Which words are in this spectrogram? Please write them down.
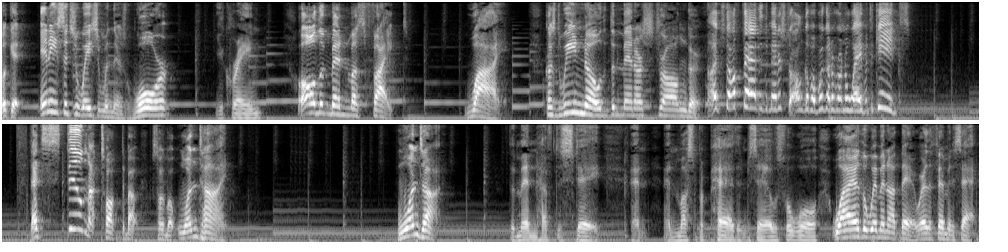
Look at any situation when there's war, Ukraine, all the men must fight. Why? Because we know that the men are stronger. It's not fair that the men are stronger, but we're going to run away with the kids. That's still not talked about. It's talked about one time. One time. The men have to stay and and must prepare themselves for war. Why are the women not there? Where are the feminists at?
